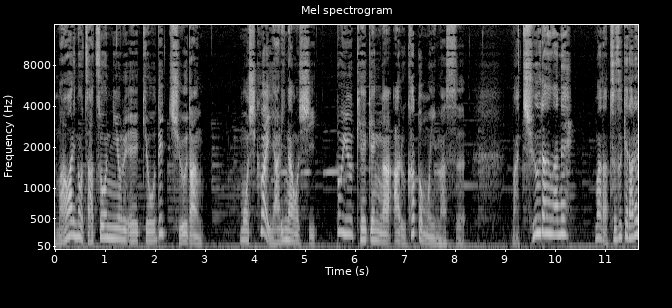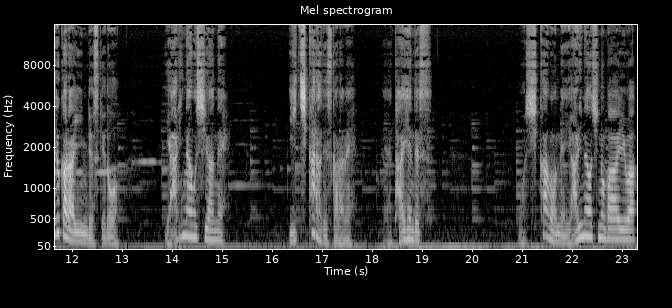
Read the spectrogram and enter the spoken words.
周りの雑音による影響で中断もしくはやり直しという経験があるかと思います。まあ中断はねまだ続けられるからいいんですけどやり直しはね1からですからね、えー、大変です。もうしかもね、やり直しの場合は、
